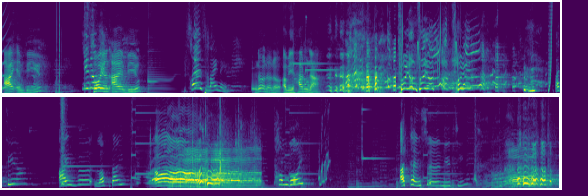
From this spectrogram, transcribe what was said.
IMVU. You know Soyeon IMVU. 서연's my name. No, no, no. I mean Haruna. Soyeon, Soyeon! Soyeon! Martina? I've Love Dive? Ah. Tomboy? Attention, Eugene? Shubro,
